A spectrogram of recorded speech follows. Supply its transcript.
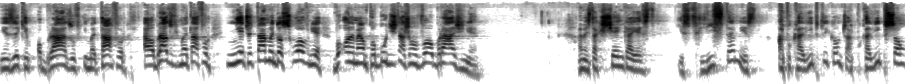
językiem obrazów i metafor, a obrazów i metafor nie czytamy dosłownie, bo one mają pobudzić naszą wyobraźnię. A więc ta księga jest, jest listem, jest apokaliptyką czy apokalipsą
